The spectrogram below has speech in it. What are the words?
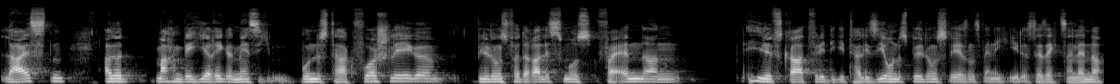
leisten. Also machen wir hier regelmäßig im Bundestag Vorschläge, Bildungsföderalismus verändern, Hilfsgrad für die Digitalisierung des Bildungswesens, wenn nicht jedes der 16 Länder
